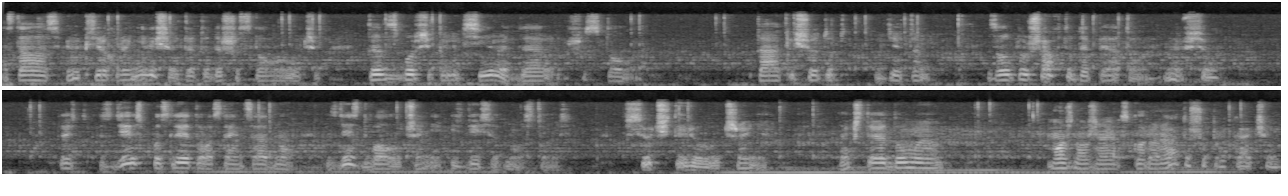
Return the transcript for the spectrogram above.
Осталось эликсирохранилище, вот это до 6 улучшить. Этот сборщик эликсира до 6. Так, еще тут где-то золотую шахту до 5. Ну и все. То есть здесь после этого останется одно. Здесь два улучшения и здесь одно осталось. Все, 4 улучшения. Так что я думаю, можно уже скоро ратушу прокачивать.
